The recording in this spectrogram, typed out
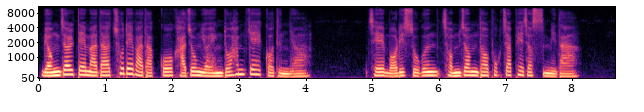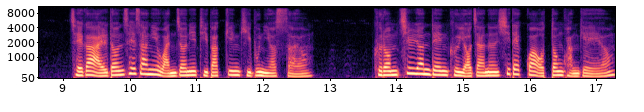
명절 때마다 초대받았고 가족 여행도 함께 했거든요. 제 머릿속은 점점 더 복잡해졌습니다. 제가 알던 세상이 완전히 뒤바뀐 기분이었어요. 그럼 7년 된 그 여자는 시댁과 어떤 관계예요?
